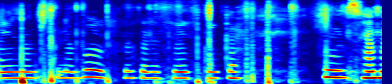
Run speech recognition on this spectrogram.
А не на, на Бейл столько же стоит, сколько он сам.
